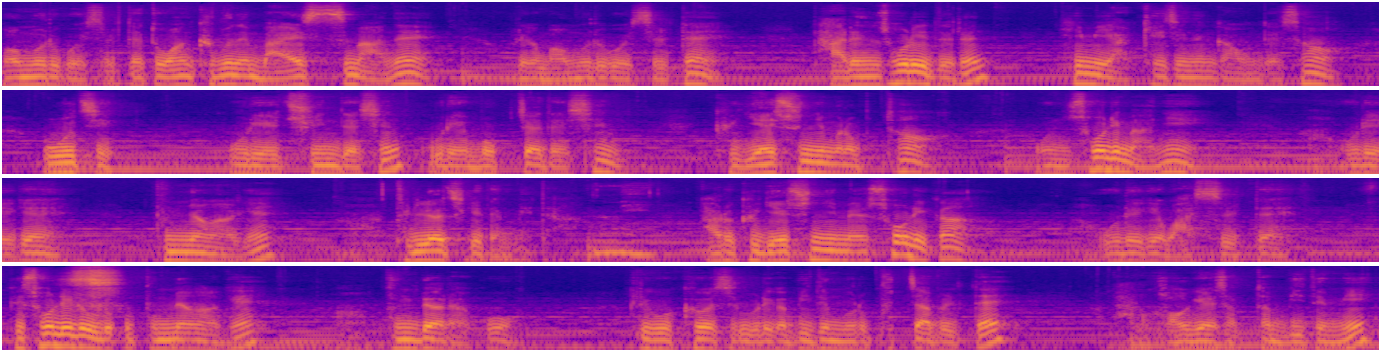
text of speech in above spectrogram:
머무르고 있을 때 또한 그분의 말씀 안에 우리가 머무르고 있을 때 다른 소리들은 힘이 약해지는 가운데서 오직 우리의 주인 대신 우리의 목자 대신 그 예수님으로부터 온 소리만이 우리에게 분명하게 들려지게 됩니다. 아멘. 바로 그 예수님의 소리가 우리에게 왔을 때 그 소리를 우리가 분명하게 분별하고 그리고 그것을 우리가 믿음으로 붙잡을 때 바로 거기에서부터 믿음이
